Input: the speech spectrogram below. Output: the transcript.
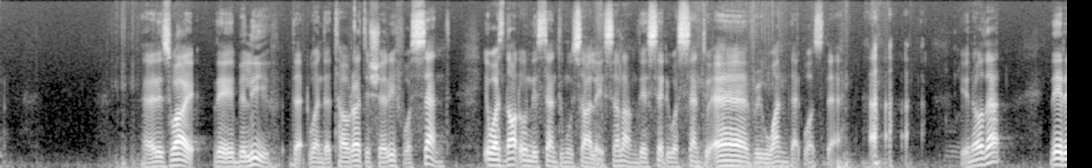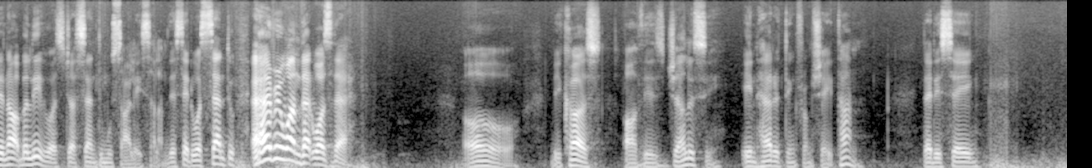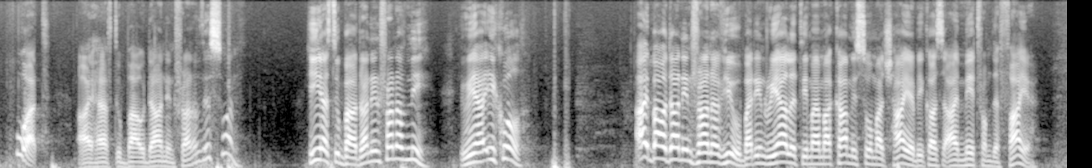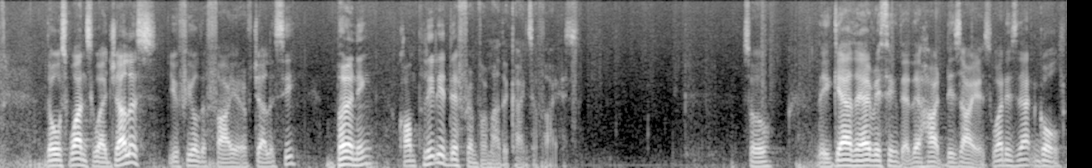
That is why they believe that when the Tawrat al-Sharif was sent, it was not only sent to Musa salam, they said it was sent to everyone that was there. you know that? They did not believe it was just sent to Musa alayhi salam. They said it was sent to everyone that was there. Oh, because of this jealousy inheriting from shaitan that is saying, What? I have to bow down in front of this one. He has to bow down in front of me. We are equal. I bow down in front of you, but in reality, my makam is so much higher because I'm made from the fire. Those ones who are jealous, you feel the fire of jealousy burning, completely different from other kinds of fires. So they gather everything that their heart desires. What is that? Gold.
